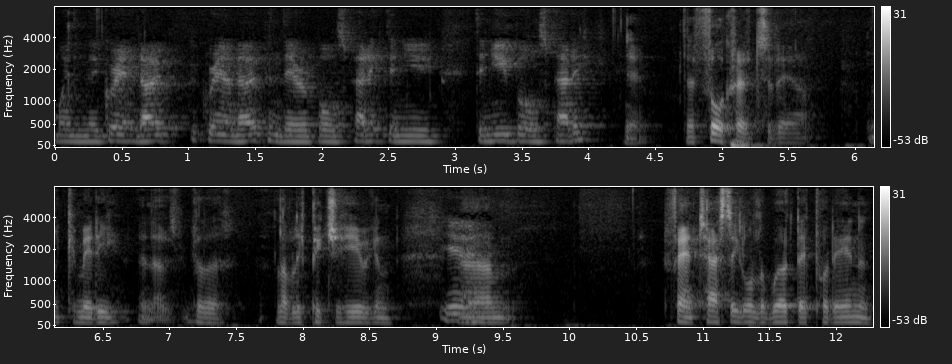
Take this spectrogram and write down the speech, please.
when the ground op- ground opened there at Balls Paddock, the new the new Balls Paddock. Yeah, the full credit to their the committee. And we've got a lovely picture here. We can, yeah. Um, fantastic all the work they put in, and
